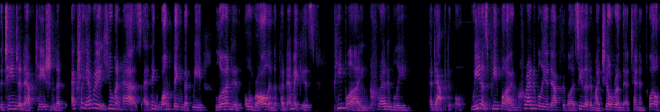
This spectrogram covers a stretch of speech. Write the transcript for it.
the change adaptation that actually every human has. I think one thing that we learned in, overall in the pandemic is people are incredibly adaptable. We as people are incredibly adaptable. I see that in my children, they're 10 and 12.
